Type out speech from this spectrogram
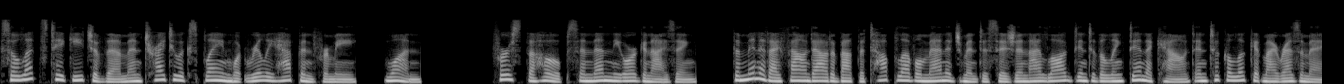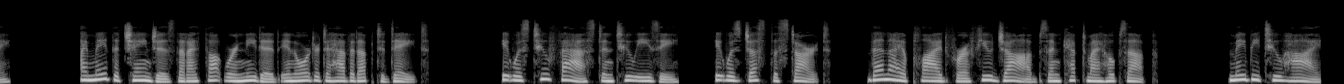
So let's take each of them and try to explain what really happened for me. 1. First the hopes and then the organizing. The minute I found out about the top-level management decision I logged into the LinkedIn account and took a look at my resume. I made the changes that I thought were needed in order to have it up to date. It was too fast and too easy. It was just the start. Then I applied for a few jobs and kept my hopes up. Maybe too high.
